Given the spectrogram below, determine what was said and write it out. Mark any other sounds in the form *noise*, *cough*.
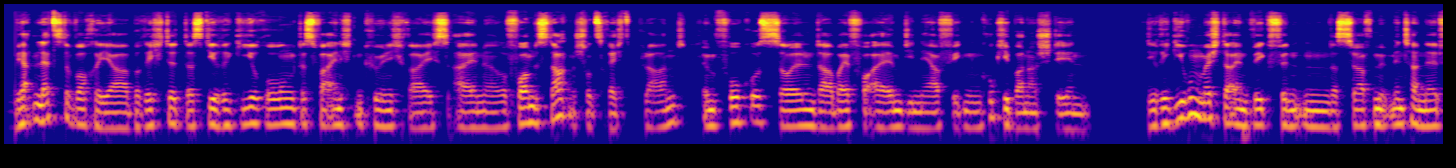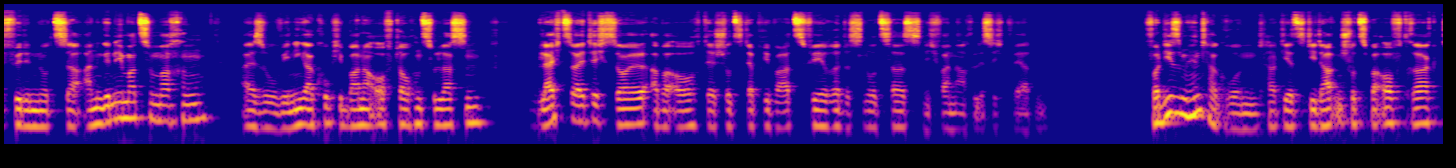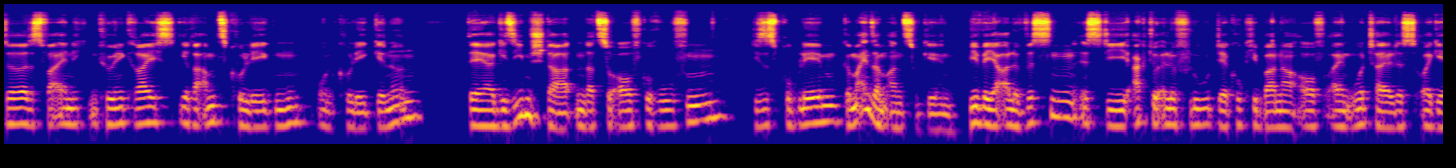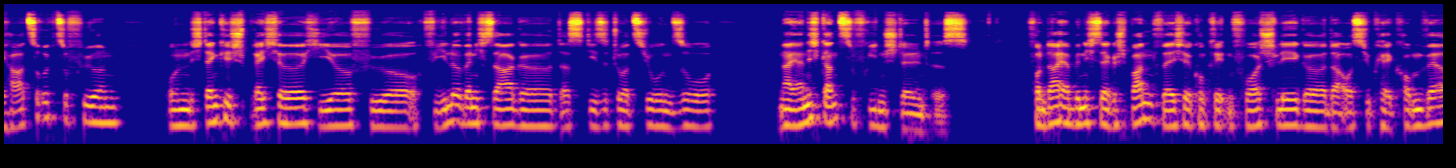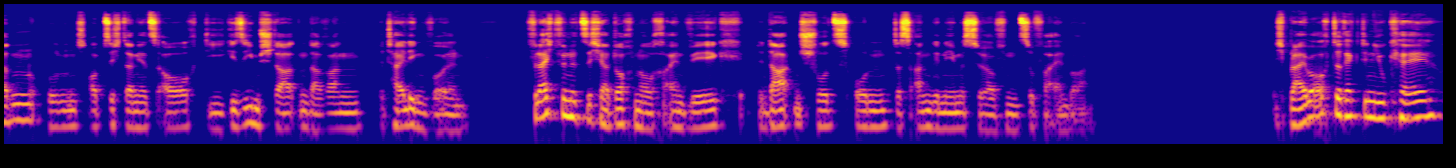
Wir hatten letzte Woche ja berichtet, dass die Regierung des Vereinigten Königreichs eine Reform des Datenschutzrechts plant. Im Fokus sollen dabei vor allem die nervigen Cookie-Banner stehen. Die Regierung möchte einen Weg finden, das Surfen im Internet für den Nutzer angenehmer zu machen, also weniger Cookie-Banner auftauchen zu lassen. Gleichzeitig soll aber auch der Schutz der Privatsphäre des Nutzers nicht vernachlässigt werden. Vor diesem Hintergrund hat jetzt die Datenschutzbeauftragte des Vereinigten Königreichs ihre Amtskollegen und Kolleginnen der G7-Staaten dazu aufgerufen, dieses Problem gemeinsam anzugehen. Wie wir ja alle wissen, ist die aktuelle Flut der Cookie-Banner auf ein Urteil des EuGH zurückzuführen. Und ich denke, ich spreche hier für viele, wenn ich sage, dass die Situation so, naja, nicht ganz zufriedenstellend ist. Von daher bin ich sehr gespannt, welche konkreten Vorschläge da aus UK kommen werden und ob sich dann jetzt auch die G7-Staaten daran beteiligen wollen. Vielleicht findet sich ja doch noch ein Weg, den Datenschutz und das angenehme Surfen zu vereinbaren. Ich bleibe auch direkt in UK.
